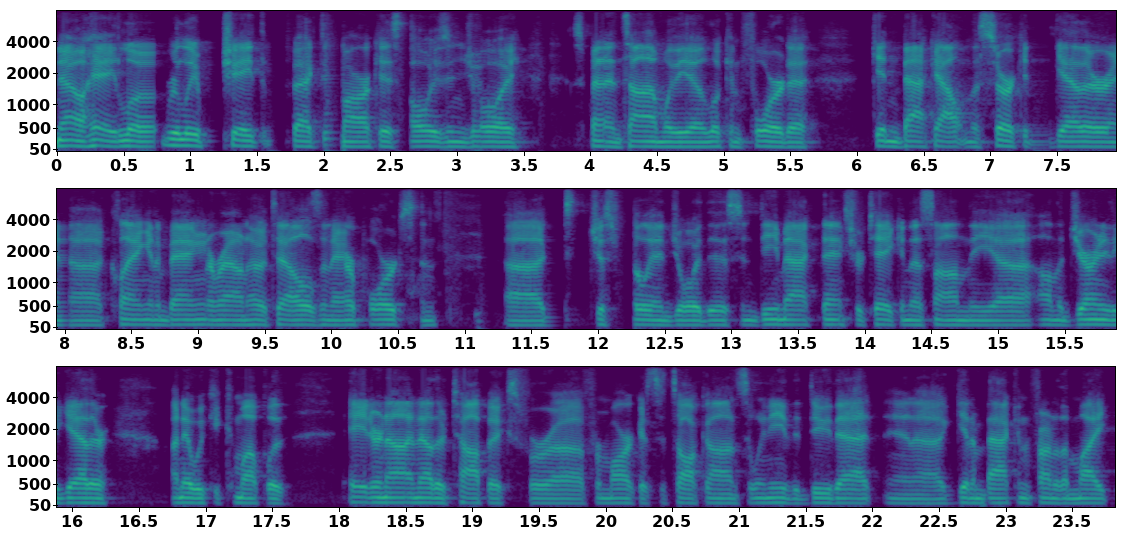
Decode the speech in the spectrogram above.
No, hey, look, really appreciate the perspective, Marcus. Always enjoy spending time with you. Looking forward to getting back out in the circuit together and uh, clanging and banging around hotels and airports, and uh, just really enjoyed this. And DMAC, thanks for taking us on the uh, on the journey together. I know we could come up with eight or nine other topics for uh, for Marcus to talk on. So we need to do that and uh, get him back in front of the mic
